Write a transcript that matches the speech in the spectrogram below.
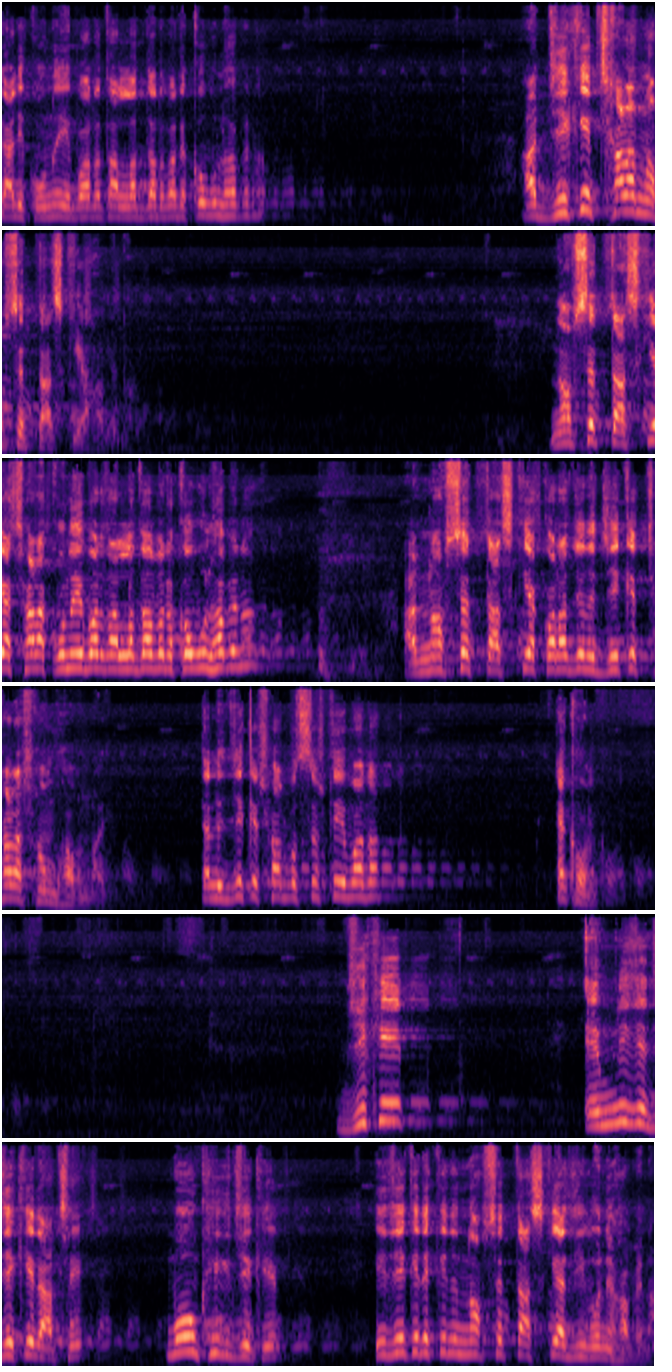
তাহলে কোনো এবারত আল্লাহর দরবারে কবুল হবে না। আর জিকির ছাড়া নফসের তাজকিয়া হবে না। নফসের তাজকিয়া ছাড়া কোনো এবারত আল্লাহ দরবারে কবুল হবে না। আর নফসের তাজকিয়া করার জন্য জেকের ছাড়া সম্ভব নয়। তাহলে জেকে সর্বশ্রেষ্ঠ এবাদত এখন, জিকির, এমনি যে জেকের আছে, মৌখিক জেকের এই জেকেরে কিন্তু নফসের তাস্কিয়া জীবনে হবে না।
